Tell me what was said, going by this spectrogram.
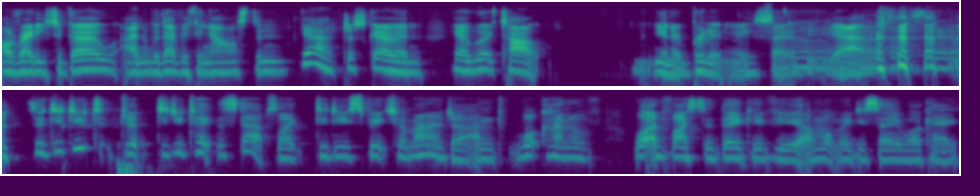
are ready to go and with everything else, then yeah, just go. And yeah, worked out you know, brilliantly. So Oh, yeah. So did you t- did you take the steps? Like, did you speak to your manager, and what kind of what advice did they give you, and what made you say, well, okay,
